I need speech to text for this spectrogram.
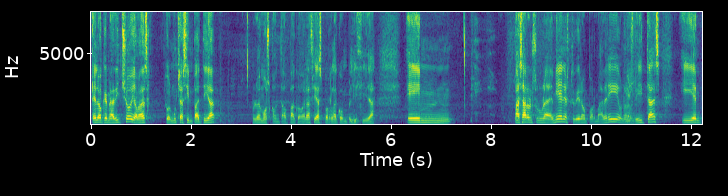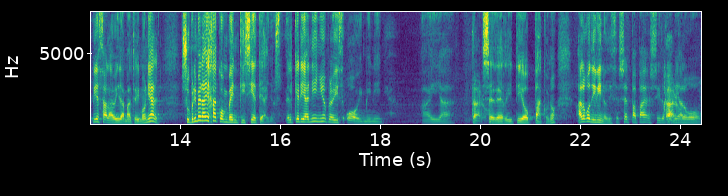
es lo que me ha dicho y además con mucha simpatía lo hemos contado, Paco. Gracias por la complicidad. Em, Pasaron su luna de miel, estuvieron por Madrid unos días y empieza la vida matrimonial. Su primera hija con 27 años. Él quería niño, pero dice, ¡ay, mi niña! Ahí ya Claro. se derritió Paco, ¿no? Algo divino, dice. Ser papá ha sido para mí Claro. algo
